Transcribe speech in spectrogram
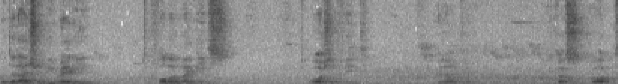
But that I should be ready to fall on my knees, to wash their feet with all care. Because God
